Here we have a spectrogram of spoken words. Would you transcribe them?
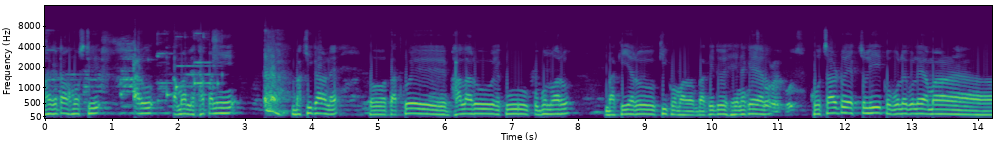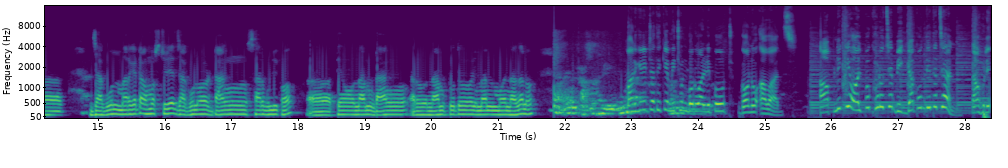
মাৰ্কেটা সমষ্টি আৰু আমাৰ লেখাপানী বাসীৰ কাৰণে। তো, তাতকৈ ভালো আৰু একো ক'ব নোৱাৰোঁ। বাকী আৰু কি ক'ম আৰু? বাকীটো সেনেকৈ আৰু কোচ কোচাৰটো একচুৱেলি ক'বলৈ গ'লে আমাৰ জাগুন মাৰ্কেটা সমষ্টিৰে জাগুনৰ ডাং ছাৰ বুলি কওঁ। তেওঁৰ নাম ডাং আৰু নামটোতো ইমান মই নাজানো। মার্গেরিটা থেকে মিঠুন বড়ুয়ার রিপোর্ট গণ আওয়াজ আপনি কি অল্প খরচে বিজ্ঞাপন দিতে চান? তাহলে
